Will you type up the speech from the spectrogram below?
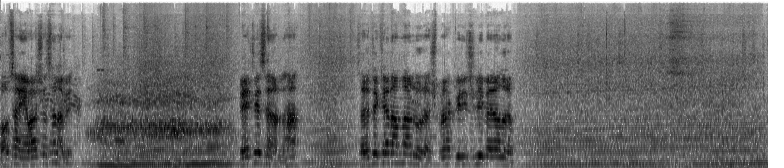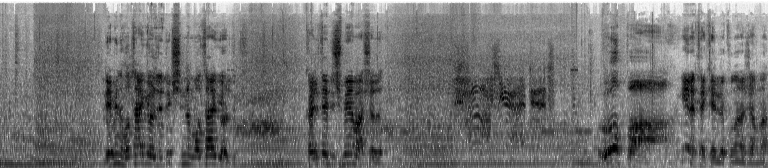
Oğlum sen yavaşlasana bir. Bekle sen orada ha. Sen öteki adamlarla uğraş. Bırak birinciliği ben alırım. Demin hotel gördük, şimdi motel gördük. Kalite düşmeye başladı. Hoppa! Yine tek elle kullanacağım lan.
